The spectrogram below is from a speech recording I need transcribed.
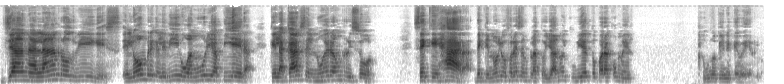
Yanalán Rodríguez, el hombre que le dijo a Nuria Piera que la cárcel no era un resort, se quejara de que no le ofrecen plato llano y cubierto para comer, uno tiene que verlo.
